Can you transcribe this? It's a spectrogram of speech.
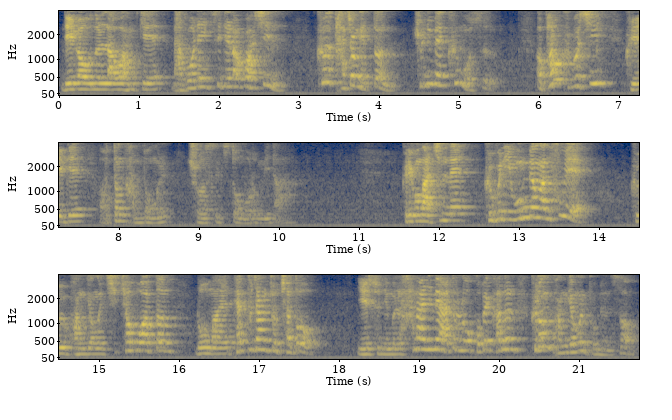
네가 오늘 나와 함께 낙원에 있으리라고 하신 그 다정했던 주님의 그 모습 어, 바로 그것이 그에게 어떤 감동을 주었을지도 모릅니다. 그리고 마침내 그분이 운명한 후에 그 광경을 지켜보았던 로마의 백부장조차도 예수님을 하나님의 아들로 고백하는 그런 광경을 보면서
